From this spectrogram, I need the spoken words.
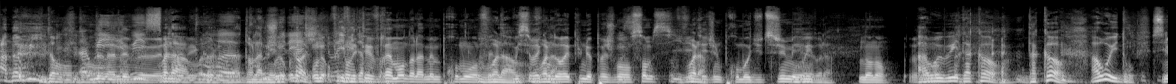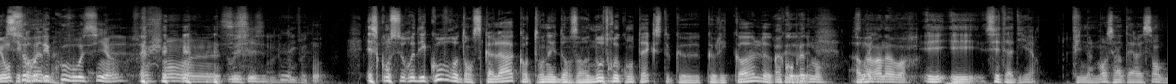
Ah bah oui, dans, Ah dans- oui, la même, oui, euh, voilà, pour, voilà, euh, dans la même école. les- on, en fait, on évidemment. était vraiment dans la même promo en fait. Voilà, oui, c'est vrai voilà. qu'on aurait pu ne pas jouer ensemble s'il Voilà. était d'une promo du dessus, mais Oui, euh, voilà. non, non. Ah oui, oui, d'accord, d'accord. Ah oui, donc Mais on se quand même- redécouvre aussi, hein. franchement. euh, si, Oui, si. Est-ce qu'on se redécouvre dans ce cas-là quand on est dans un autre contexte que, que l'école Ah, que- complètement. Ah Ça n'a rien à voir. Et, et c'est-à-dire, finalement, c'est intéressant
